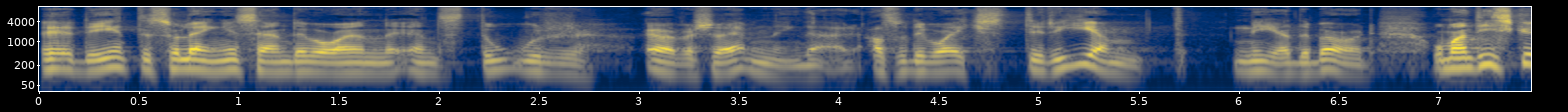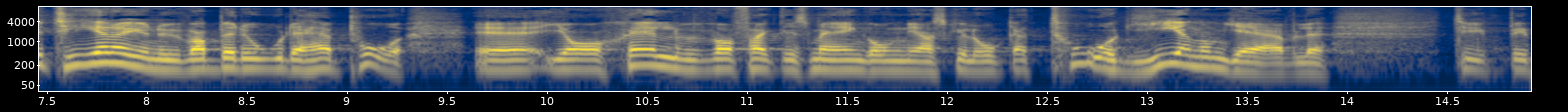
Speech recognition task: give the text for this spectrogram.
Eh, det är inte så länge sedan det var en, en stor översvämning där. Alltså det var extremt nederbörd. Och man diskuterar ju nu vad beror det här på. Eh, jag själv var faktiskt med en gång när jag skulle åka tåg genom Gävle typ i,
